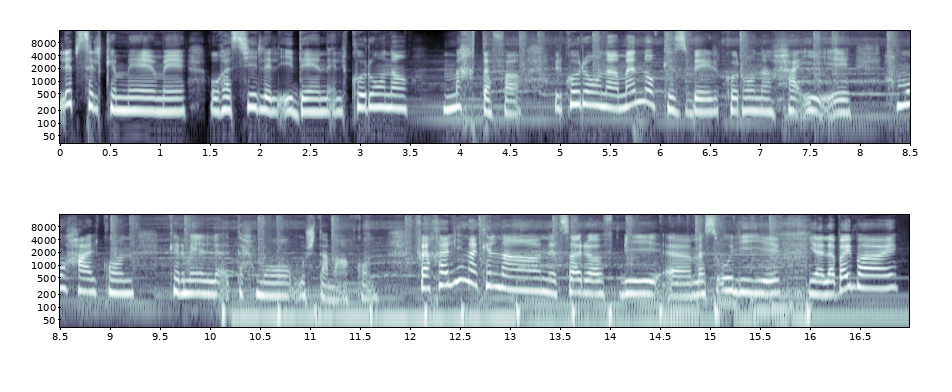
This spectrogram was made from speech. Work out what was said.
لبس الكمامة وغسيل الإيدين. الكورونا ما اختفى. الكورونا منه كذبة الكورونا حقيقي. حموا حالكم كرمال تحموا مجتمعكم. فخلينا كلنا نتصرف بمسؤولية. يلا باي باي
